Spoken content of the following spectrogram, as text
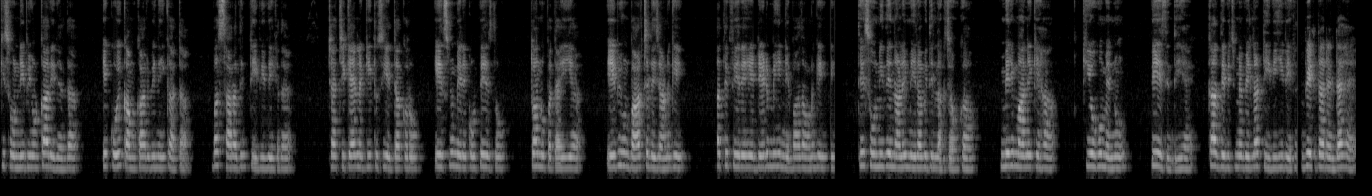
ਕਿ ਸੋਨੀ ਵੀ ਹੁਣ ਘਰ ਹੀ ਰਹਿੰਦਾ, ਇਹ ਕੋਈ ਕੰਮਕਾਰ ਵੀ ਨਹੀਂ ਕਰਦਾ, ਬਸ ਸਾਰਾ ਦਿਨ ਟੀਵੀ ਵੇਖਦਾ ਹੈ। ਚਾਚੀ ਕਹਿਣ ਲੱਗੀ, ਤੁਸੀਂ ਇਦਾਂ ਕਰੋ, ਇਸ ਨੂੰ ਮੇਰੇ ਕੋਲ ਭੇਜ ਦਿਓ। ਤੁਹਾਨੂੰ ਪਤਾ ਹੀ ਆ, ਇਹ ਵੀ ਹੁਣ ਬਾਹਰ ਚਲੇ ਜਾਣਗੇ ਅਤੇ ਫਿਰ ਇਹ ਡੇਢ ਮਹੀਨੇ ਬਾਅਦ ਆਉਣਗੇ ਤੇ ਸੋਨੀ ਦੇ ਨਾਲੇ ਮੇਰਾ ਵੀ ਦਿਲ ਲੱਗ ਜਾਊਗਾ। ਮੇਰੀ ਮਾਂ ਨੇ ਕਿਹਾ ਕਿ ਉਹ ਮੈਨੂੰ ਭੇਜ ਦਿੰਦੀ ਹੈ। ਘਰ ਦੇ ਵਿੱਚ ਮੈਂ ਵਿਹਲਾ ਟੀਵੀ ਹੀ ਵੇਖ, ਵੇਖਦਾ ਰਹਿੰਦਾ ਹੈ।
